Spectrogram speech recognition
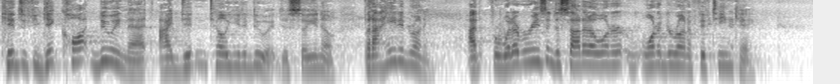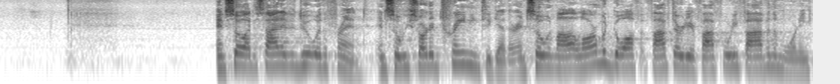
Kids, if you get caught doing that, I didn't tell you to do it, just so you know. But I hated running. I, for whatever reason, decided I wanted, wanted to run a 15K. And so I decided to do it with a friend. And so we started training together. And so when my alarm would go off at 5:30 or 5:45 in the morning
